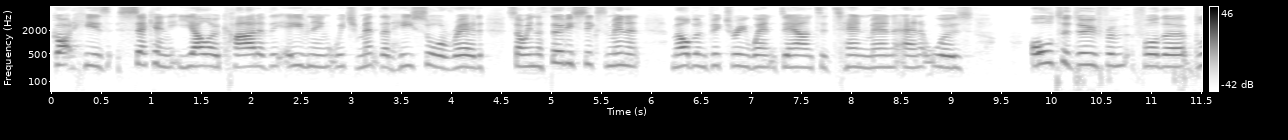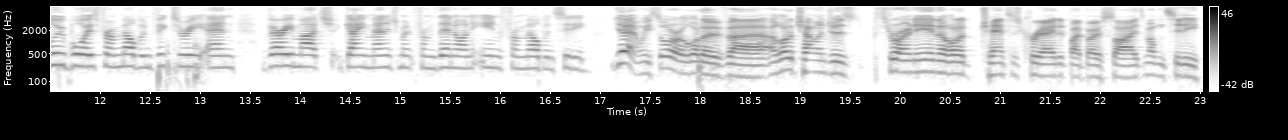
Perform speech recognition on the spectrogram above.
got his second yellow card of the evening, which meant that he saw red. So in the 36th minute, Melbourne Victory went down to 10 men, and it was all to do from for the Blue Boys from Melbourne Victory, and very much game management from then on in from Melbourne City. Yeah, we saw a lot of uh, a lot of challenges thrown in, a lot of chances created by both sides. Melbourne City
